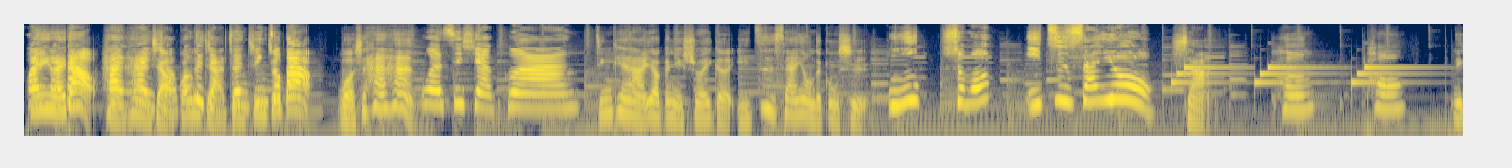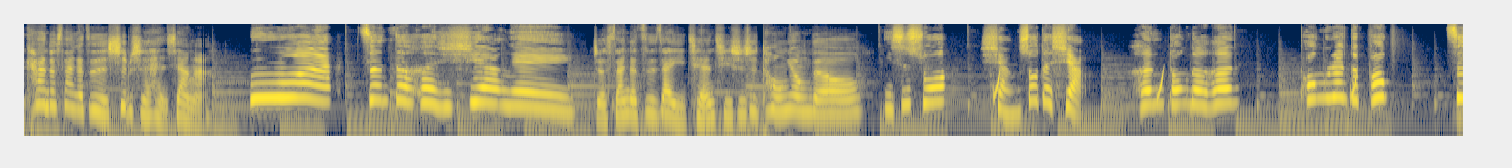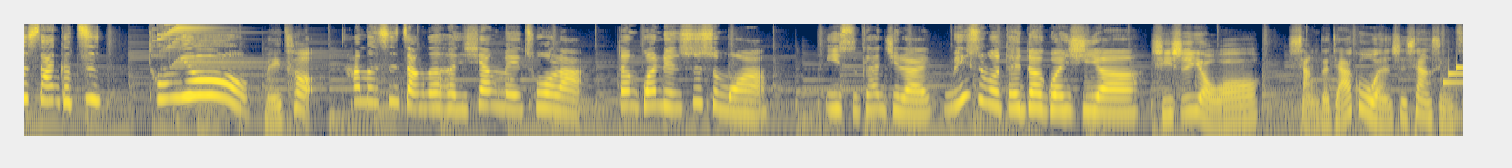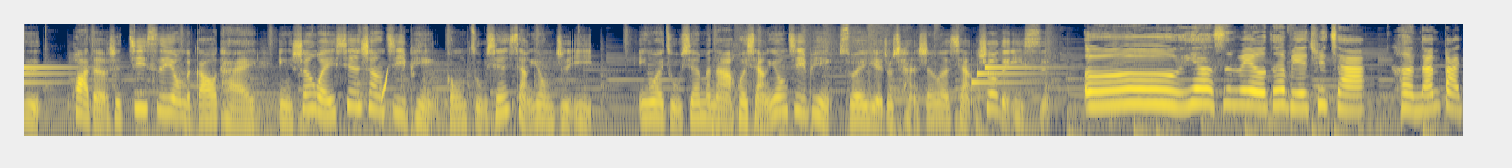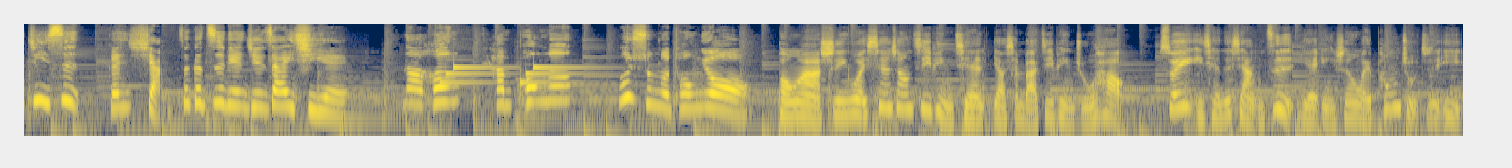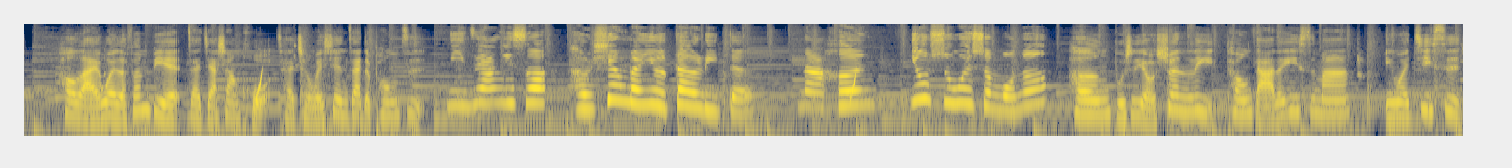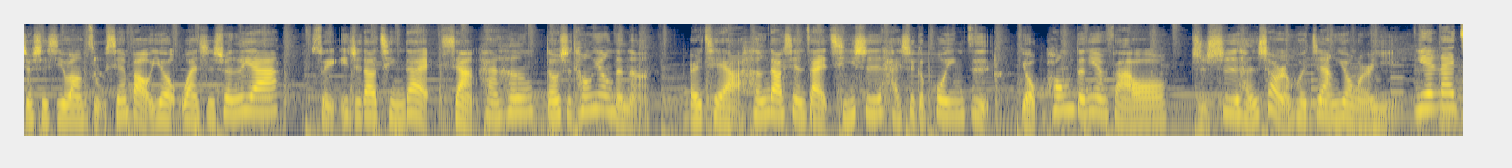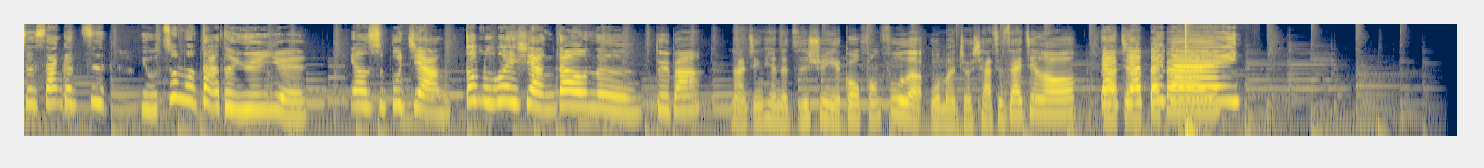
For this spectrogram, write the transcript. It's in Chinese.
欢迎来到汉汉小光的假正经周报，我是汉汉，我是小光。今天啊，要跟你说一个一字三用的故事。呜，什么一字三用？想、哼、砰，你看这三个字是不是很像啊？哇，真的很像哎！这三个字在以前其实是通用的哦。你是说享受的享，亨通的亨，烹饪的烹，这三个字？通用，没错，他们是长得很像，没错啦。但关联是什么啊？意思看起来没什么太大关系啊。其实有哦。想的甲骨文是象形字，画的是祭祀用的高台，引申为献上祭品供祖先享用之意。因为祖先们呐会享用祭品，所以也就产生了享受的意思。哦，要是没有特别去查，很难把祭祀。跟“想”这个字连接在一起耶，那“哼”和“烹”呢？为什么通用？烹啊，是因为献上祭品前要先把祭品煮好，所以以前的“想”字也引申为烹煮之意。后来为了分别，再加上“火”，才成为现在的“烹”字。你这样一说，好像蛮有道理的。那“哼”又是为什么呢？哼，不是有顺利通达的意思吗？因为祭祀就是希望祖先保佑万事顺利啊，所以一直到秦代，响和哼都是通用的呢。而且啊，哼到现在其实还是个破音字，有砰的念法哦，只是很少人会这样用而已。原来这三个字有这么大的渊源，要是不讲都不会想到呢，对吧？那今天的资讯也够丰富了，我们就下次再见喽，大家拜拜。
